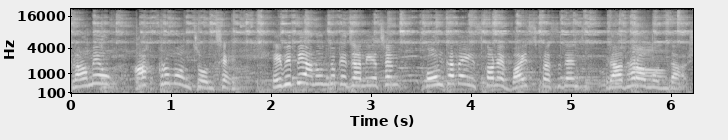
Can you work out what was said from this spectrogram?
গ্রামেও আক্রমণ চলছে। এবিপি আনন্দকে জানিয়েছেন কলকাতা ইসকনের ভাইস প্রেসিডেন্ট রাধারমন দাস।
